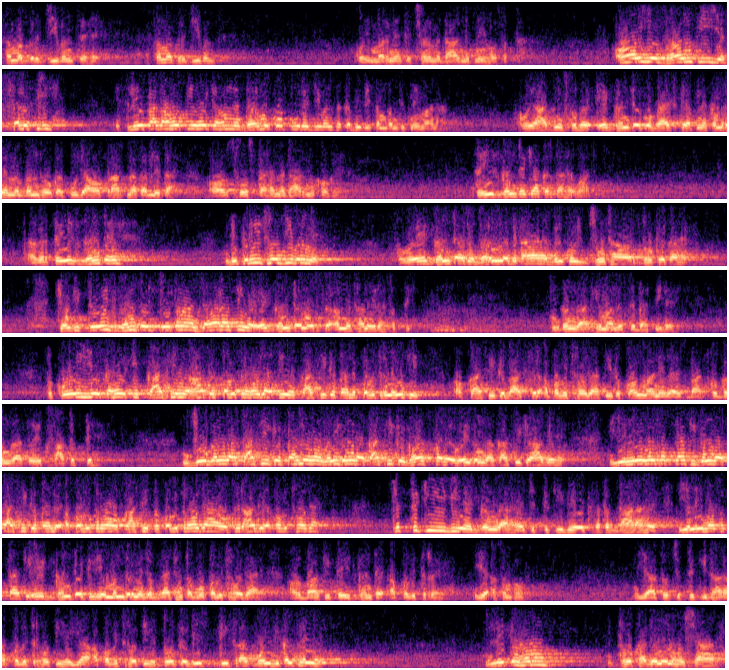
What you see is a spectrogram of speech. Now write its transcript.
समग्र जीवन से है, समग्र जीवन से। कोई मरने के क्षण में धार्मिक नहीं हो सकता। और ये भ्रांति, ये सलफी इसलिए पैदा होती है कि हमने धर्म को पूरे जीवन से कभी भी संबंधित नहीं माना। कोई आदमी सुबह एक घंटे को बैठ के अपने कमरे में बंद होकर पूजा और प्रार्थना कर लेता है और सोचता है, मैं धार्मिक हो गया। तेईस घंटे क्या करता है वो आदमी? अगर तेईस घंटे विपरीत हो जीवन में तो वो एक घंटा जो धर्म में बिताया है, बिल्कुल झूठा और धोखे का है। क्योंकि तेईस घंटे चेतना जहाँ रहती है, एक घंटे में उससे अन्यथा नहीं रह सकती। गंगा हिमालय से बहती है। तो कोई ये कहे कि काशी में आके पवित्र हो जाती है, काशी के पहले पवित्र नहीं थी, और काशी के बाद फिर अपवित्र हो जाती तो कौन मानेगा इस बात को? गंगा तो एक सातत्य है। जो गंगा काशी के पहले है, वही गंगा काशी के घास पर है, वही गंगा काशी के आगे है। ये नहीं हो सकता कि गंगा काशी के पहले अपवित्र हो, काशी पर पवित्र हो जाए और फिर आगे अपवित्र हो जाए। चित्त की भी एक गंगा है, चित्त की भी एक सतत धारा है। ये नहीं हो सकता कि एक घंटे के लिए मंदिर में जब बैठे तब वो पवित्र हो जाए और बाकी तेईस घंटे अपवित्र रहे। ये असंभव या तो चित्त की धारा पवित्र होती है या अपवित्र होती है, दो के बीच तीसरा कोई विकल्प नहीं है। लेकिन हम धोखा देने में होशियार है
